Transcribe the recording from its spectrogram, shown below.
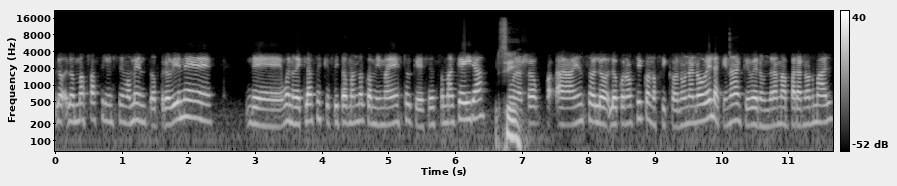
lo, lo, más fácil en ese momento, pero viene de bueno de clases que fui tomando con mi maestro que es Enzo Maqueira. Bueno yo a Enzo lo, conocí cuando fui con una novela que nada que ver un drama paranormal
